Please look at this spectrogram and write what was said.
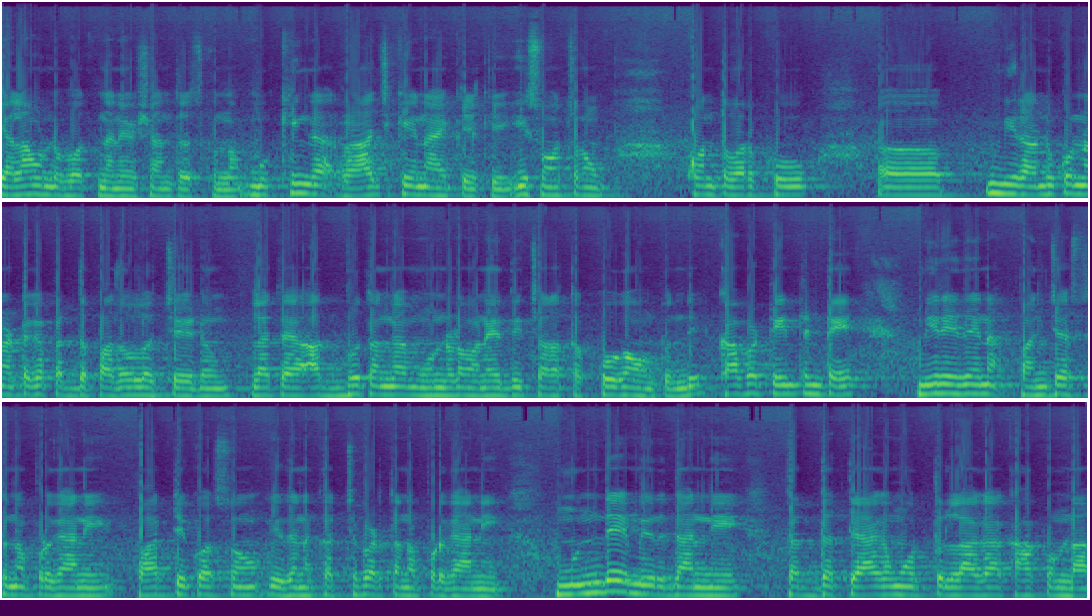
ఎలా ఉండబోతుంది అనే విషయాన్ని తెలుసుకుందాం. ముఖ్యంగా రాజకీయ నాయకులకి ఈ సంవత్సరం కొంతవరకు మీరు అనుకున్నట్టుగా పెద్ద పదవులు వచ్చేయడం లేకపోతే అద్భుతంగా ఉండడం అనేది చాలా తక్కువగా ఉంటుంది. కాబట్టి ఏంటంటే మీరు ఏదైనా పని చేస్తున్నప్పుడు కానీ పార్టీ కోసం ఏదైనా ఖర్చు పెడుతున్నప్పుడు కానీ ముందే మీరు దాన్ని పెద్ద త్యాగమూర్తుల్లాగా కాకుండా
